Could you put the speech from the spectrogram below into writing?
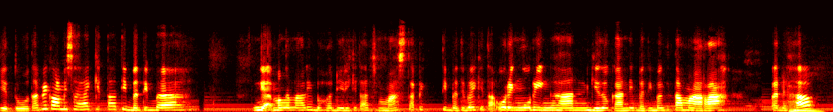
gitu. Tapi kalau misalnya kita tiba-tiba nggak mengenali bahwa diri kita cemas, tapi tiba-tiba kita uring-uringan gitu kan, tiba-tiba kita marah, padahal Hmm.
